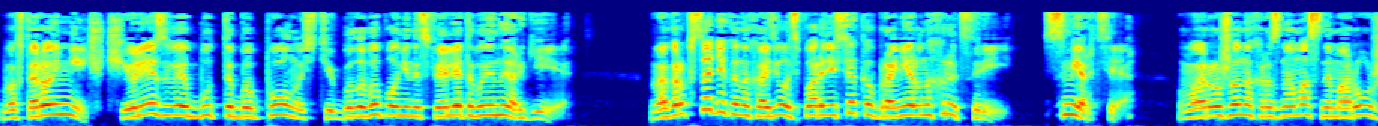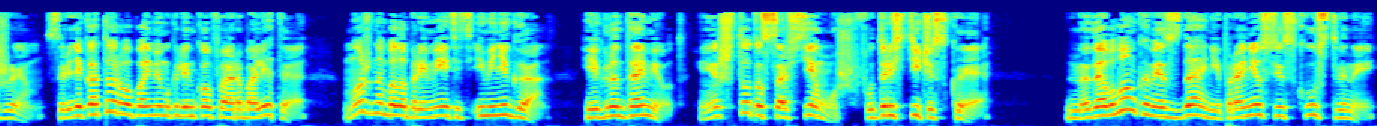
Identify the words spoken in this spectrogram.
Во второй меч, чье лезвие будто бы полностью было выполнено из фиолетовой энергии. Вокруг всадника находилась пара десятков бронированных рыцарей. Смерти. Вооруженных разномастным оружием, среди которого, помимо клинков и арбалета, можно было приметить и миниган, и гранатомет, и что-то совсем уж футуристическое. Над обломками зданий пронесся искусственный,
